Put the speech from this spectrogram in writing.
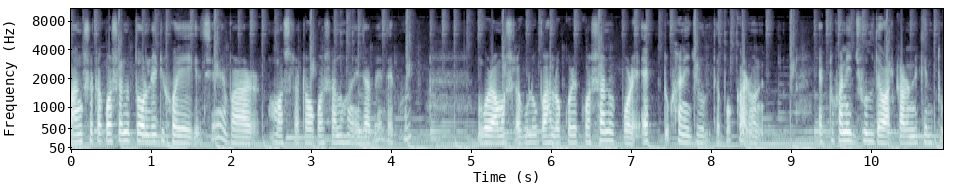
মাংসটা কষানো তো অলরেডি হয়ে গেছে, এবার মশলাটাও কষানো হয়ে যাবে, দেখুন। গোড়া মশলাগুলো ভালো করে কষানোর পরে একটুখানি ঝুল দেবো, কারণ একটুখানি ঝুল দেওয়ার কারণে কিন্তু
